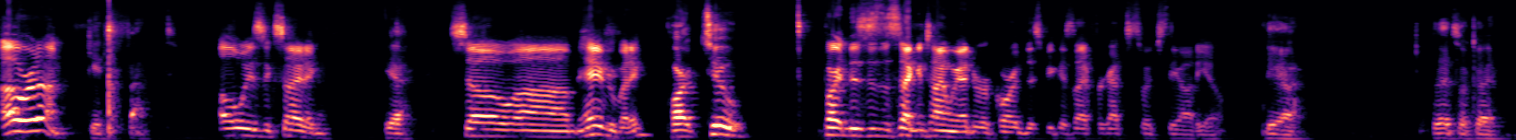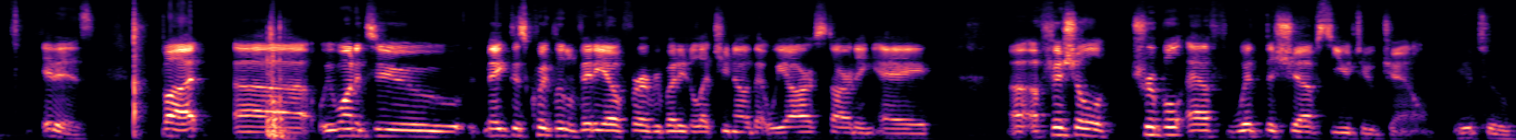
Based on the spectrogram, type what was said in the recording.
Oh, right on. Get fucked." Always exciting. Yeah. So, um, hey, everybody. Part two. Part. This is the second time we had to record this because I forgot to switch the audio. Yeah. But that's okay. It is. But uh, we wanted to make this quick little video for everybody to let you know that we are starting a uh, official Triple F with the Chefs YouTube channel. YouTube.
